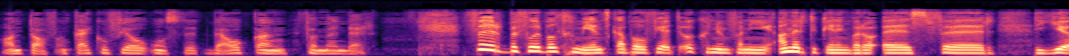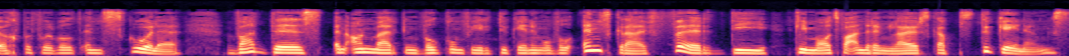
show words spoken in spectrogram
handhaaf en kyk hoeveel ons dit wel kan verminder vir byvoorbeeld gemeenskappe of jy het ook genoem van die ander toekenning wat daar is vir die jeug byvoorbeeld in skole wat dus in aanmerking wil kom vir hierdie toekenning of wil inskryf vir die klimaatsverandering leierskapstoekennings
